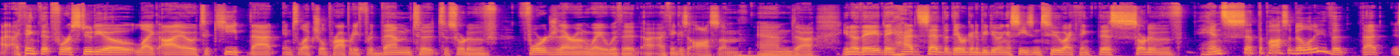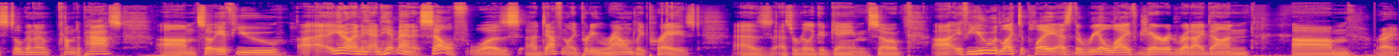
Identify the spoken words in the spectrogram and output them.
I, I think that for a studio like IO to keep that intellectual property, for them to to sort of forge their own way with it, I, think is awesome. And uh, you know, they they had said that they were going to be doing a season two. I think this sort of hints at the possibility that that is still going to come to pass. Um, so if you uh, you know, and, and Hitman itself was uh, definitely pretty roundly praised as as a really good game. So uh, if you would like to play as the real life Jared Red Eye Dunn. Um, right.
